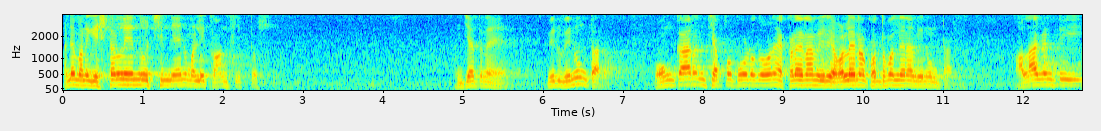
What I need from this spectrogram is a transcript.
అంటే మనకి ఇష్టం లేనిది వచ్చింది అని మళ్ళీ కాన్ఫ్లిక్ట్ వస్తుంది. అంచేతనే మీరు వినుంటారు. ఓంకారం చెప్పకూడదు అని ఎక్కడైనా మీరు ఎవరైనా కొంతమందైనా వినుంటారు. అలాగంటి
